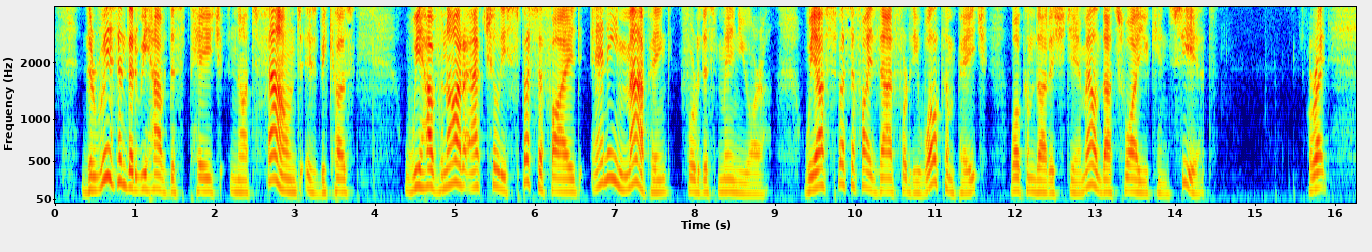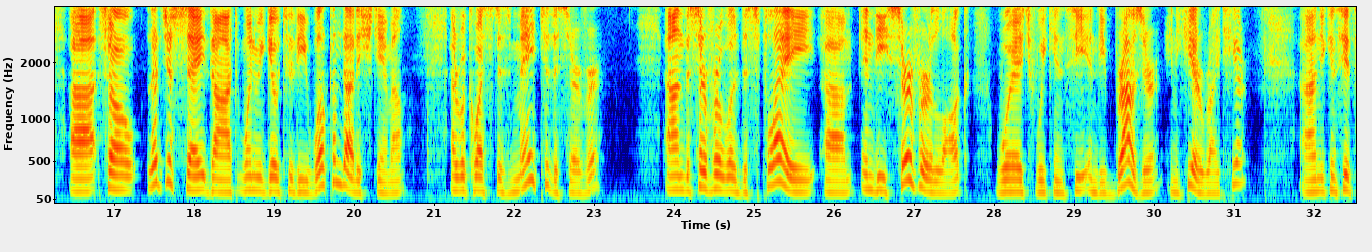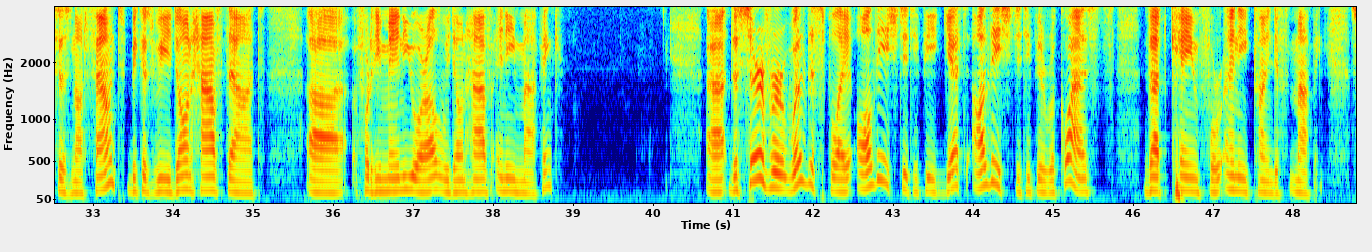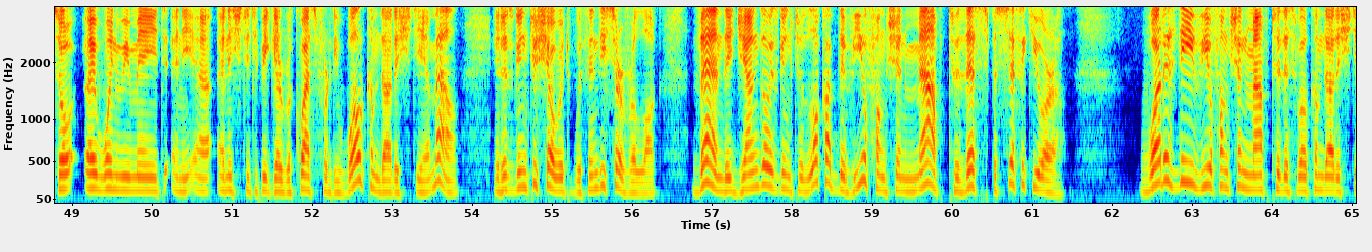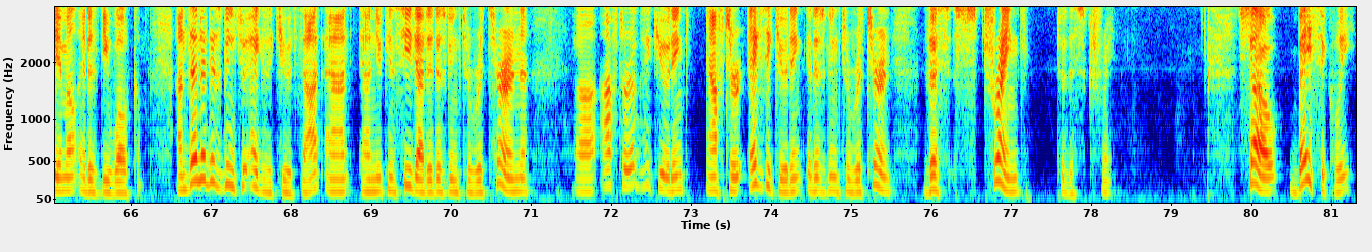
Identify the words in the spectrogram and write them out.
the reason that we have this page not found is because we have not actually specified any mapping for this main URL. We have specified that for the welcome page, welcome.html. That's why you can see it. All right. Uh, so let's just say that when we go to the welcome.html, a request is made to the server, and the server will display um, in the server log, which we can see in the browser in here, right here. And you can see it says not found because we don't have that uh, for the main URL. We don't have any mapping. Uh, the server will display all the HTTP get all the HTTP requests that came for any kind of mapping. So uh, when we made any uh, an HTTP GET request for the welcome.html, it is going to show it within the server log. Then the Django is going to look up the view function mapped to this specific URL. What is the view function mapped to this welcome.html? It is the welcome. And then it is going to execute that. And, and you can see that it is going to return uh, after executing, after executing, it is going to return this string to the screen. So basically,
